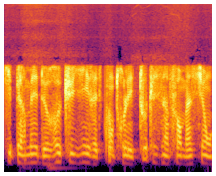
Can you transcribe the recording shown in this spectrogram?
qui permet de recueillir et de contrôler toutes les informations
